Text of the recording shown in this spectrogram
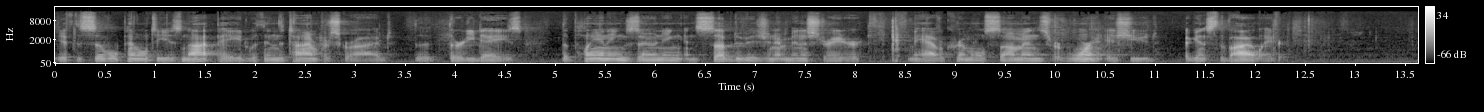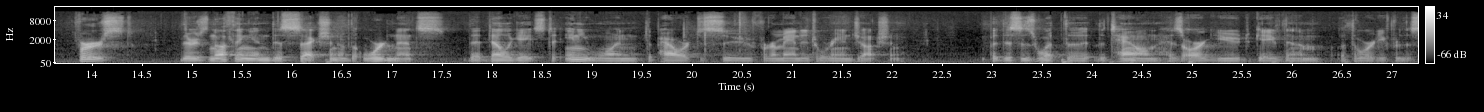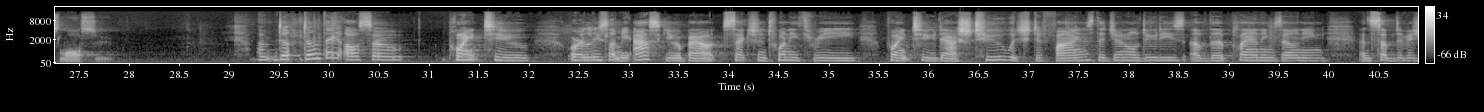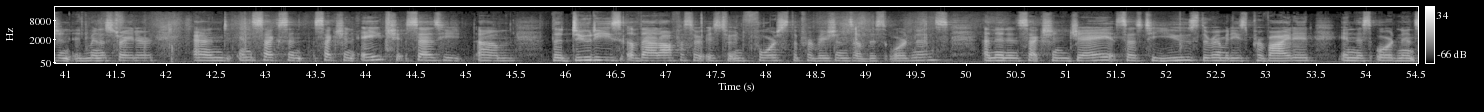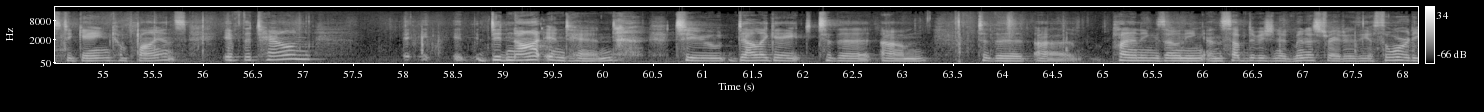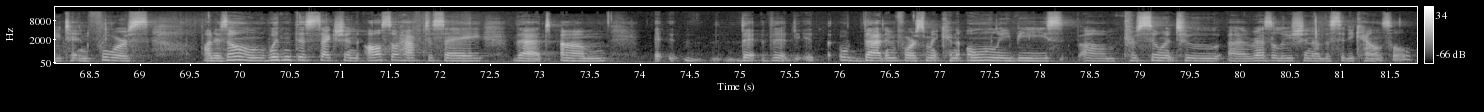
if the civil penalty is not paid within the time prescribed, the 30 days, the planning, zoning, and subdivision administrator may have a criminal summons or warrant issued against the violator. First, there's nothing in this section of the ordinance that delegates to anyone the power to sue for a mandatory injunction. But this is what the, the town has argued gave them authority for this lawsuit. Um, don't- Don't they also point to, or at least let me ask you about section 23.2-2, which defines the general duties of the planning, zoning, and subdivision administrator? And in section, section H, it says he, um, the duties of that officer is to enforce the provisions of this ordinance. And then in section J, it says to use the remedies provided in this ordinance to gain compliance. If the town it- it did not intend to delegate to the, um, to the uh, planning, zoning, and subdivision administrator the authority to enforce on his own, wouldn't this section also have to say that, um, that, that, that enforcement can only be um, pursuant to a resolution of the city council?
